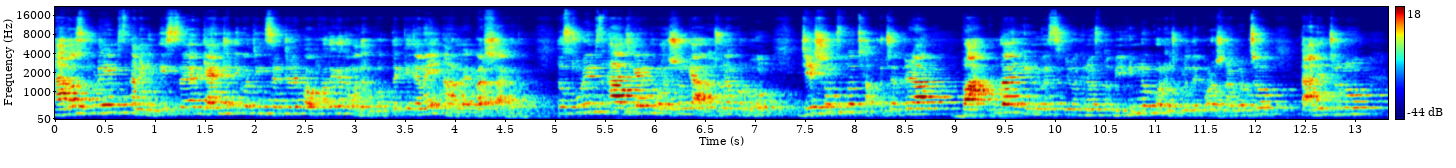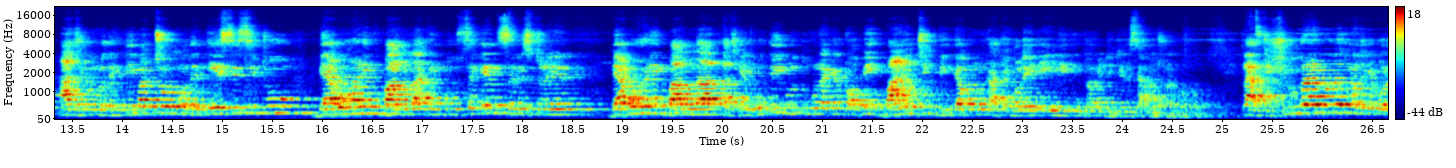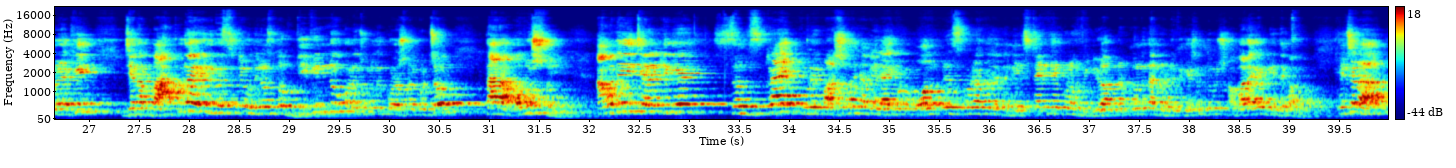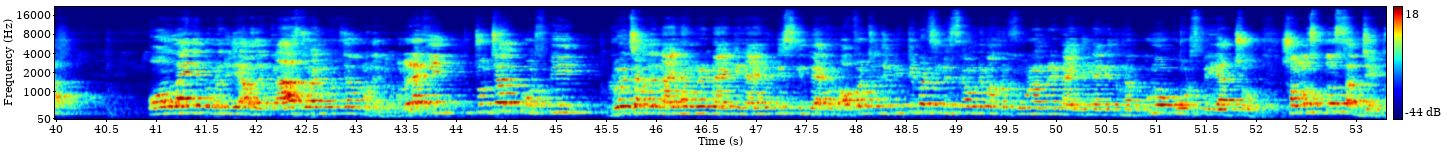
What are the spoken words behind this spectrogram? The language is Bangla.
হ্যালো স্টুডেন্টস আমি নীতিশ স্যার, জ্ঞানজ্যোতি কোচিং সেন্টারের পক্ষ থেকে তোমাদের প্রত্যেককে জানাই আরও একবার স্বাগত। তো স্টুডেন্টস আজকে আমি তোমাদের সঙ্গে আলোচনা করব যে সমস্ত ছাত্রছাত্রীরা বাঁকুড়া ইউনিভার্সিটির অধীনস্থ বিভিন্ন কলেজগুলোতে পড়াশোনা করছ, তাদের জন্য আজকে তোমরা দেখতেই পাচ্ছ তোমাদের এসিসি টু ব্যবহারিক বাংলা কিন্তু সেকেন্ড সেমিস্টারের ব্যবহারিক বাংলা আজকে অতি গুরুত্বপূর্ণ একটা টপিক বাণিজ্যিক বিজ্ঞাপন কাকে বলে এই নিয়ে কিন্তু আমি ডিটেলসে আলোচনা করব। ক্লাসটি শুরু করার পূর্বে তোমাদেরকে বলে রাখি, যারা বাঁকুড়া ইউনিভার্সিটির অধীনস্থ বিভিন্ন কলেজগুলোতে পড়াশোনা করছ, তারা অবশ্যই আমাদের এই চ্যানেলটিকে সাবস্ক্রাইব করে পাশে থাকা বেল আইকন অল প্রেস করে রাখো, যাতে নেক্সট টাইম থেকে কোনো ভিডিও আপলোড করলে তার নোটিফিকেশন তুমি সবার আগে পেতে পারো। এছাড়া অনলাইনে তোমরা যদি আমাদের ক্লাস জয়েন করতে চাও, তোমাদেরকে বলে রাখি টোটাল কোর্স ফি রয়েছে আমাদের 999 রুপিস কিন্তু এখন অফার চলছে 50% ডিসকাউন্টে মাত্র 499 এ তোমরা পুরো কোর্স পেয়ে যাচ্ছ। সমস্ত সাবজেক্ট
